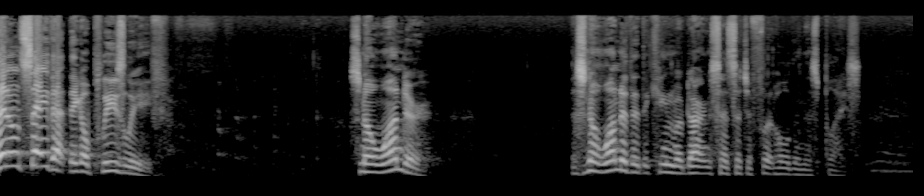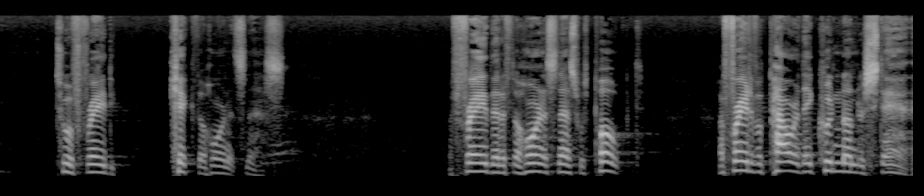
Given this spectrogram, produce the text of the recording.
They don't say that. They go, "Please leave." It's no wonder. It's no wonder that the kingdom of darkness had such a foothold in this place. Too afraid to kick the hornet's nest. Afraid that if the hornet's nest was poked, afraid of a power they couldn't understand.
